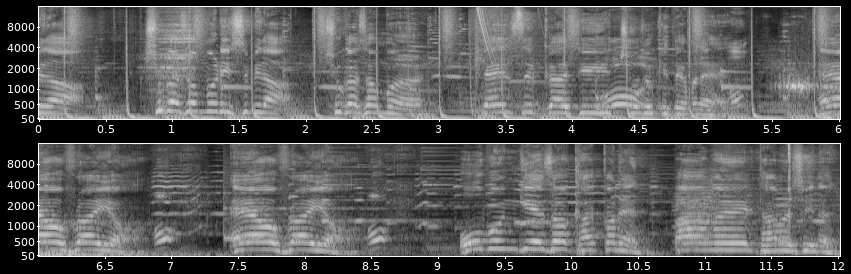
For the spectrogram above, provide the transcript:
오! 축하드립니다. 추가 선물이 있습니다. 추가 선물. 댄스까지 줘줬기 때문에 에어프라이어. 에어프라이어. 오븐기에서 갓 꺼낸 빵을 담을 수 있는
